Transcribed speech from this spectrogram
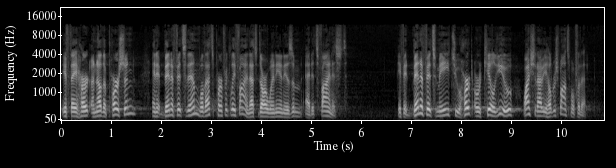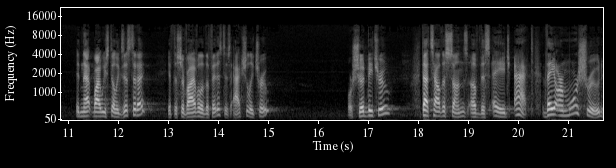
if they hurt another person and it benefits them, well, that's perfectly fine. That's Darwinianism at its finest. If it benefits me to hurt or kill you, why should I be held responsible for that? Isn't that why we still exist today? If the survival of the fittest is actually true or should be true, that's how the sons of this age act. They are more shrewd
